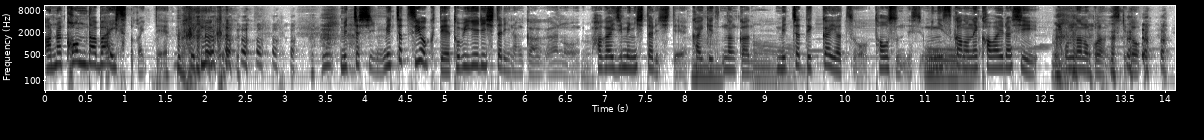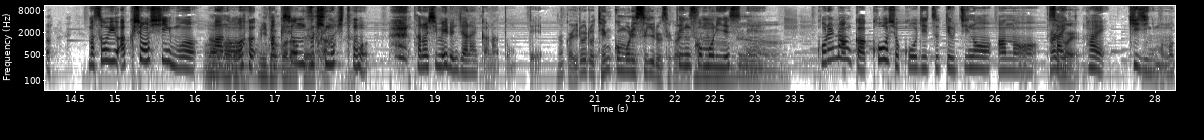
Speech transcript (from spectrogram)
アナコンダバイスとか言って、なんか、めっちゃし、めっちゃ強くて飛び蹴りしたりなんか、あの、羽交い締めにしたりして、解決、なんか、ん。めっちゃでっかいやつを倒すんですよ。ミニスカのね、可愛らしい女の子なんですけど。まあそういうアクションシーンも、あの、アクション好きの人も 楽しめるんじゃないかなと思って。なんかいろいろてんこ盛りすぎる世界ですてんこ盛りですね。うん。これなんか高所高実ってうちのあのサイト、ははいい記事にも載っ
